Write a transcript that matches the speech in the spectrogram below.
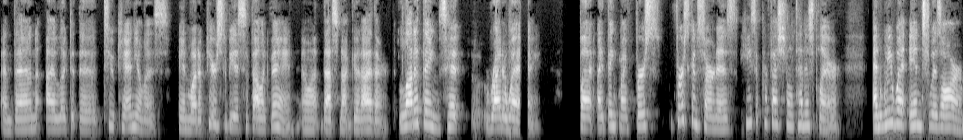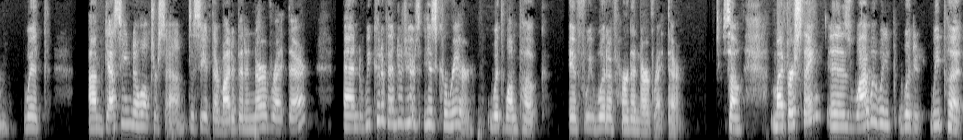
and then I looked at the two cannulas in what appears to be a cephalic vein and went, that's not good either. A lot of things hit right away. But I think my first first concern is he's a professional tennis player. And we went into his arm with I'm guessing no ultrasound to see if there might have been a nerve right there. And we could have ended his, his career with one poke if we would have hurt a nerve right there. So my first thing is why would we would we put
